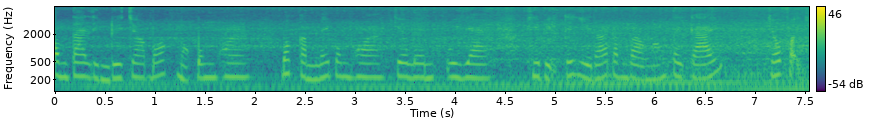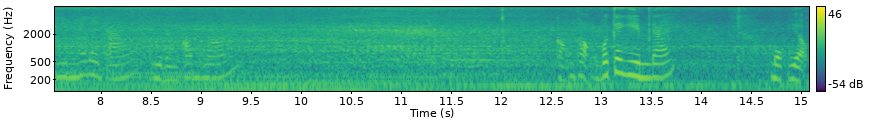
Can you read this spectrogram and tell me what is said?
Ông ta liền đưa cho bót một bông hoa. Bót cầm lấy bông hoa kêu lên ui da Khi bị cái gì đó đâm vào ngón tay cái Cháu phải ghim nó lên áo Người đàn ông nói. Cẩn thận với cái ghim đấy. Một giọt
